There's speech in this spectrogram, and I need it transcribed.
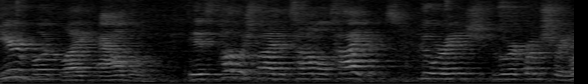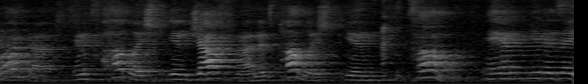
yearbook-like album is published by the Tamil Tigers, who are, in, who are from Sri Lanka, and it's published in Jaffna, and it's published in Tamil. And it is a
